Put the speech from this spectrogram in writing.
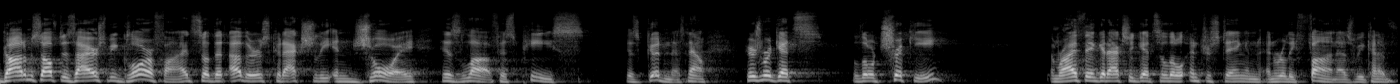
God Himself desires to be glorified so that others could actually enjoy His love, His peace, His goodness. Now, here's where it gets a little tricky and where I think it actually gets a little interesting and, and really fun as we kind of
